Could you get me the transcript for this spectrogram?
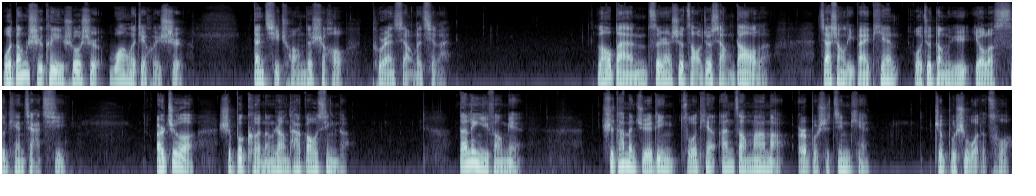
我当时可以说是忘了这回事，但起床的时候突然想了起来。老板自然是早就想到了，加上礼拜天，我就等于有了四天假期，而这是不可能让他高兴的。但另一方面，是他们决定昨天安葬妈妈，而不是今天，这不是我的错。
